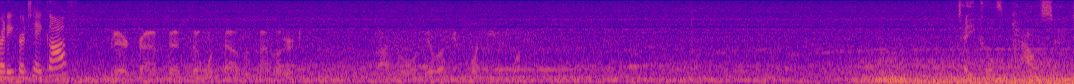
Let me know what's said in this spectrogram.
Ready for takeoff? Aircraft at uh, 1,500. Roger, we'll be looking for. Takeoff power set.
